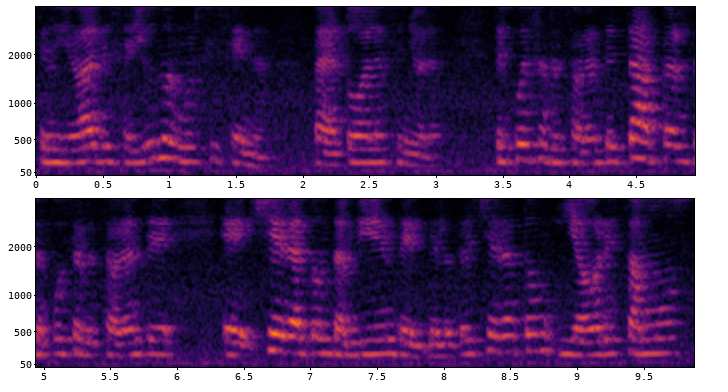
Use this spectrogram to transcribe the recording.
que nos llevaba desayuno, almuerzo y cena para todas las señoras. Después el restaurante Tappers, después el restaurante eh, Sheraton también, del, del Hotel Sheraton, y ahora estamos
